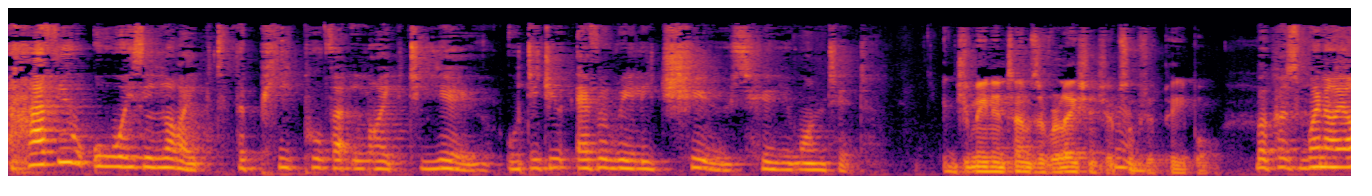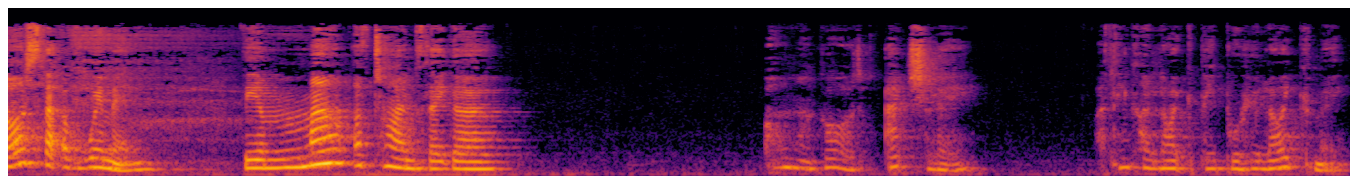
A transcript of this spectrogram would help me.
have you always liked the people that liked you, or did you ever really choose who you wanted? Do you mean in terms of relationships hmm. or with people? Because when I ask that of women, the amount of times they go, "Oh my God, actually, I think I like people who like me."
